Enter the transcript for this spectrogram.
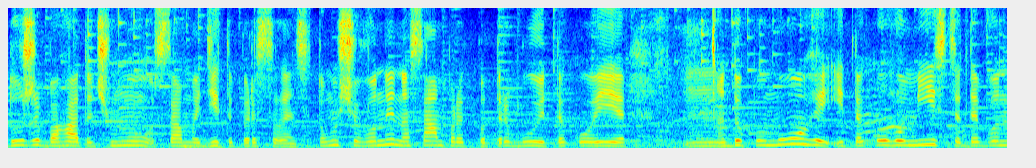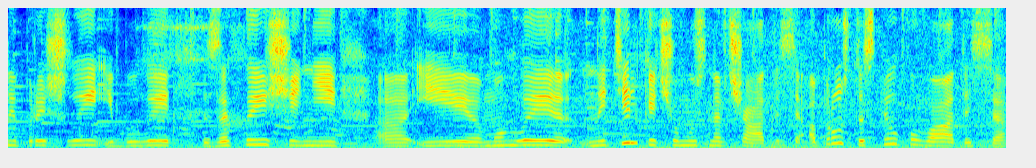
дуже багато чому саме діти-переселенці, тому що вони насамперед потребують такої допомоги і такого місця, де вони прийшли і були захищені, е, і могли не тільки чомусь навчатися, а просто спілкуватися,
